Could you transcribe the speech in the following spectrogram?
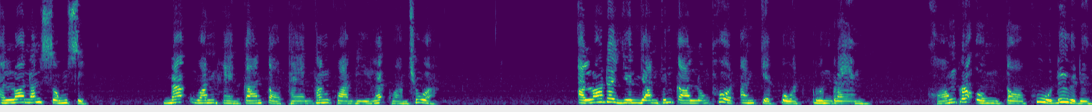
อัลลอฮ์นั้นทรงสิทธิ์ณวันแห่งการตอบแทนทั้งความดีและความชั่ว อัลลอฮ์ได้ยืนยันถึงการลงโทษอันเจ็บปวดรุนแรง ของพระองค์ต่อผู้ดื้อดึง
